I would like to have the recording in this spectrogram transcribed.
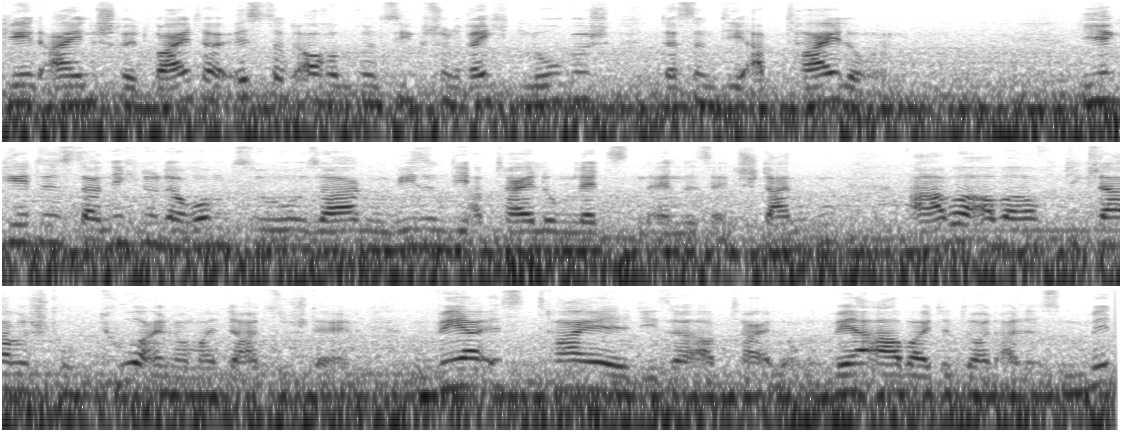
geht einen Schritt weiter, ist dann auch im Prinzip schon recht logisch. Das sind die Abteilungen. Hier geht es dann nicht nur darum zu sagen, wie sind die Abteilungen letzten Endes entstanden, aber, aber auch die klare Struktur einfach mal darzustellen. Wer ist Teil dieser Abteilung? Wer arbeitet dort alles mit?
